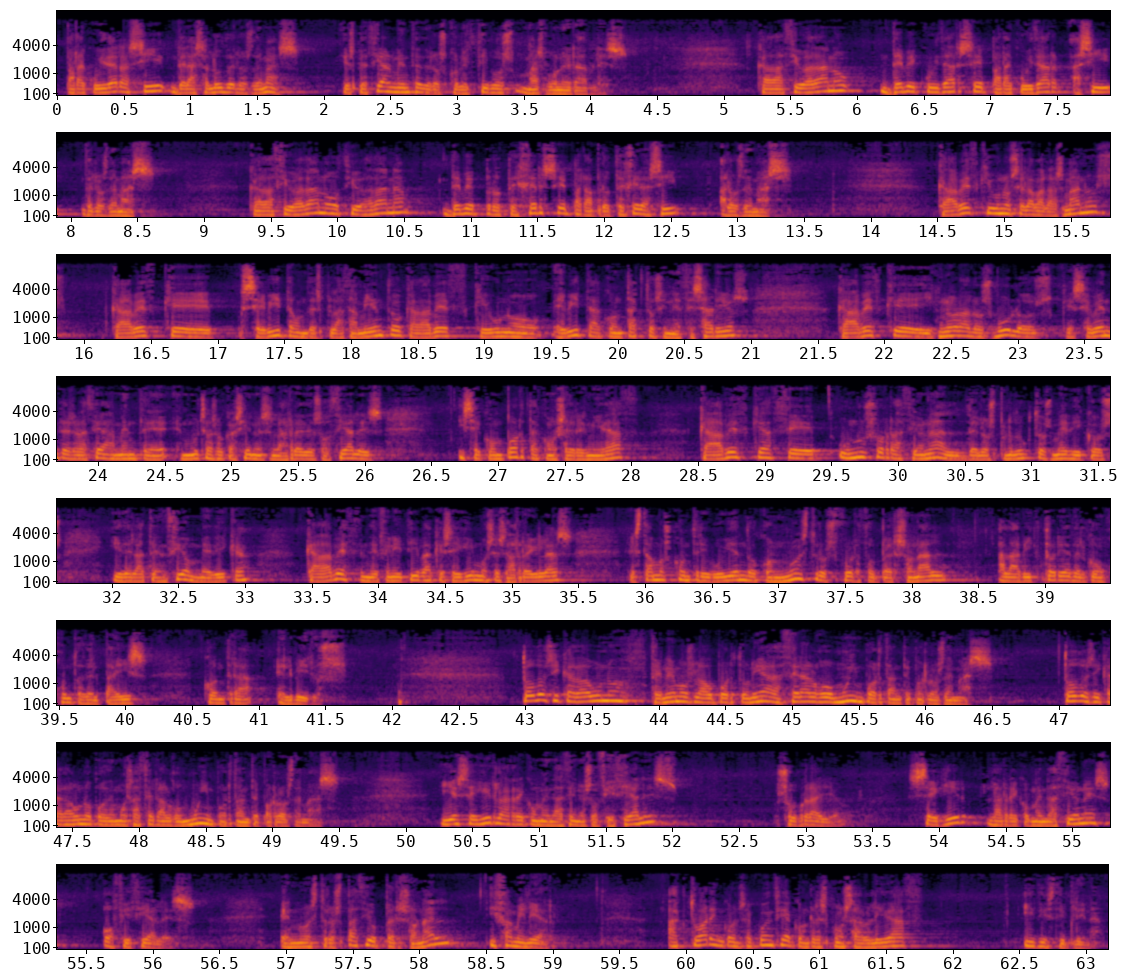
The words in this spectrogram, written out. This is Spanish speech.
para cuidar así de la salud de los demás, y especialmente de los colectivos más vulnerables. Cada ciudadano debe cuidarse para cuidar así de los demás. Cada ciudadano o ciudadana debe protegerse para proteger así a los demás. Cada vez que uno se lava las manos, cada vez que se evita un desplazamiento, cada vez que uno evita contactos innecesarios, cada vez que ignora los bulos que se ven desgraciadamente en muchas ocasiones en las redes sociales y se comporta con serenidad, cada vez que hace un uso racional de los productos médicos y de la atención médica, cada vez, en definitiva, que seguimos esas reglas, estamos contribuyendo con nuestro esfuerzo personal a la victoria del conjunto del país contra el virus. Todos y cada uno tenemos la oportunidad de hacer algo muy importante por los demás. Todos y cada uno podemos hacer algo muy importante por los demás. Y es seguir las recomendaciones oficiales, subrayo, seguir las recomendaciones oficiales en nuestro espacio personal y familiar. Actuar en consecuencia con responsabilidad y disciplina.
